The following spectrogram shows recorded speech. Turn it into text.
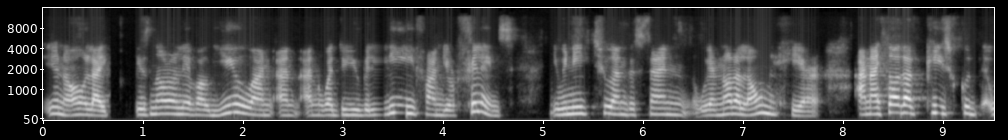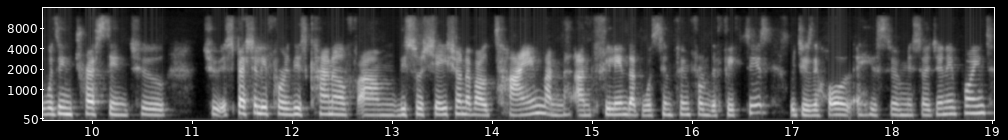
you know like it's not only about you and and, and what do you believe and your feelings. We need to understand we are not alone here. And i thought that piece could was interesting to to especially for this kind of um, dissociation about time and, and feeling that was something from the 50s which is the whole history of misogyny point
